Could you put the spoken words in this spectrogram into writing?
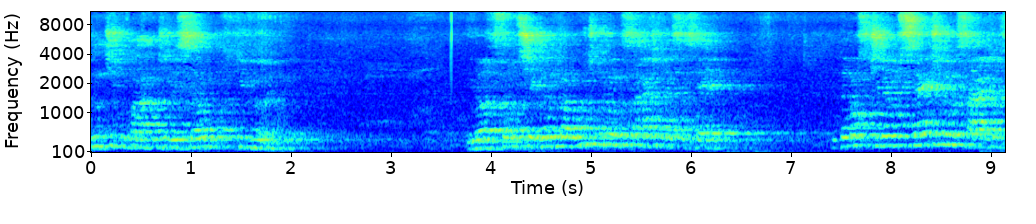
intitulada Direção que Dura. E nós estamos chegando na última mensagem dessa série. Então nós tivemos sete mensagens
